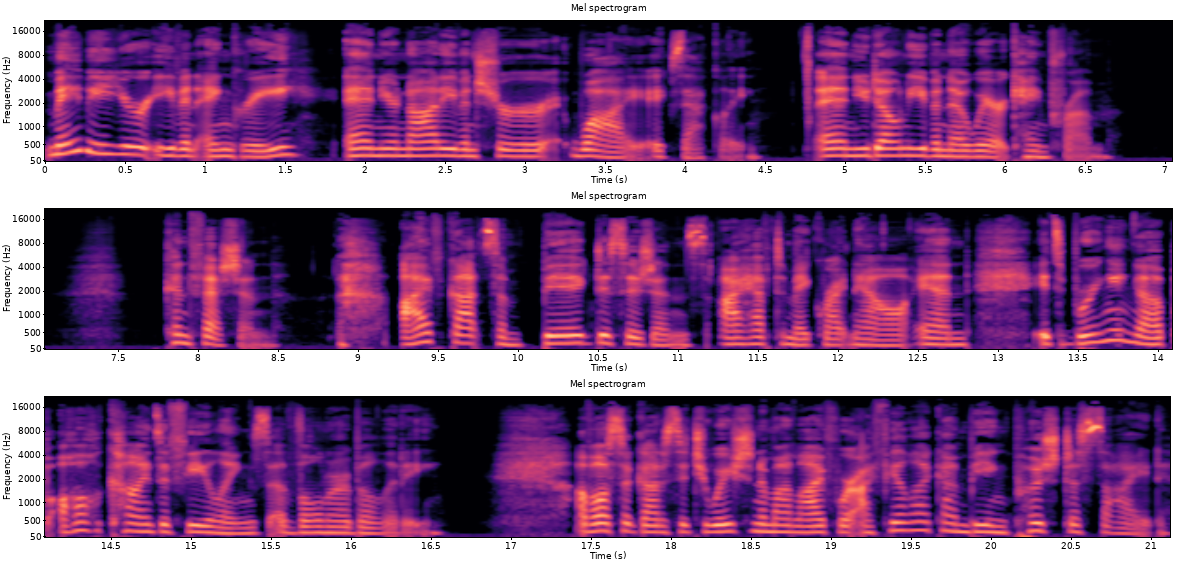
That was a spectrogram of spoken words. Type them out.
Maybe you're even angry and you're not even sure why exactly and you don't even know where it came from. Confession. I've got some big decisions I have to make right now, and it's bringing up all kinds of feelings of vulnerability. I've also got a situation in my life where I feel like I'm being pushed aside,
